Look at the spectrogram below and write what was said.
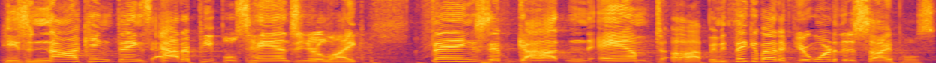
He's knocking things out of people's hands, and you're like, things have gotten amped up. I mean, think about it, if you're one of the disciples.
